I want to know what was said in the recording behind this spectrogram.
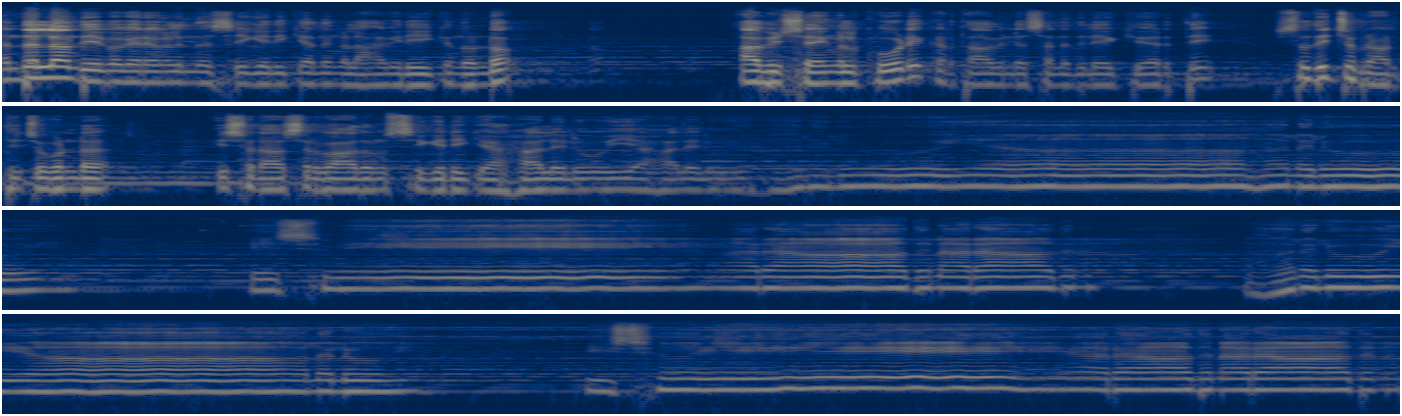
എന്തെല്ലാം ദീപകരങ്ങളിൽ നിന്ന് സ്വീകരിക്കാൻ നിങ്ങൾ ആഗ്രഹിക്കുന്നുണ്ടോ ആ വിഷയങ്ങൾ കൂടി കർത്താവിന്റെ സന്നദ്ധിലേക്ക് ഉയർത്തി സ്തുതിച്ച് പ്രാർത്ഥിച്ചുകൊണ്ട് ഈശ്വരാശീർവാദം സ്വീകരിക്കുക. Hallelujah hallelujah hallelujah. ഹല്ലേലൂയ. യേശുവേ ആരാധന ആരാധന. Hallelujah hallelujah. ഈശോയേ ആരാധന ആരാധന.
